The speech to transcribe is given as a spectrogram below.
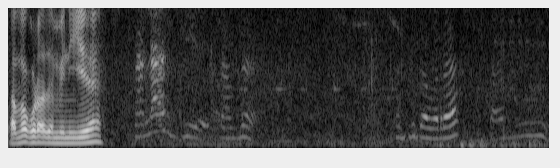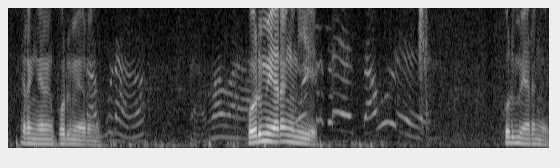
தவக்கூடாது தம்பி நீயே நல்லா இருக்கு தவ எப்படி தவற இறங்க இறங்க பொறுமையாக இறங்க. பொறுமையாக இறங்க தவறு பொறுமையாக இறங்கு.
